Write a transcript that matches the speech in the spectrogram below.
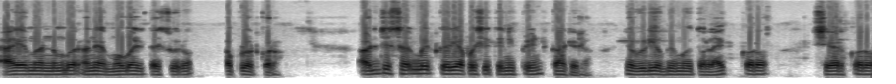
આઈએમઆઈ નંબર અને મોબાઈલ તસવીરો અપલોડ કરો. અરજી સબમિટ કર્યા પછી તેની પ્રિન્ટ કાઢી લો. જો વીડિયો ગમ્યો તો લાઈક કરો શેર કરો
